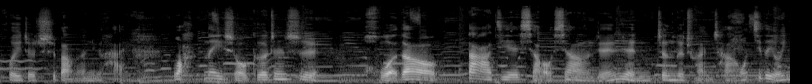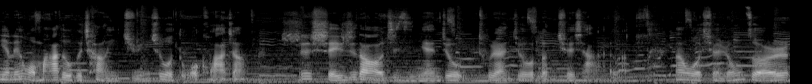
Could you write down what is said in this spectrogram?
挥着翅膀的女孩，哇，那首歌真是火到大街小巷，人人争着传唱。我记得有一年连我妈都会唱一句，你说我多夸张？是谁知道这几年就突然就冷却下来了。那我选容祖儿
